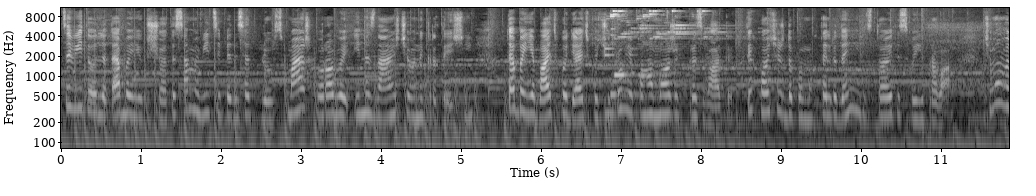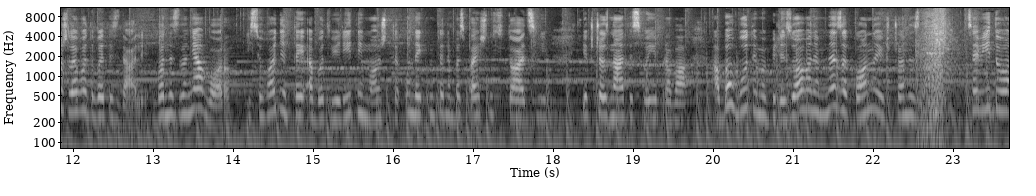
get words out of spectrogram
Це відео для тебе, якщо ти саме віці 50+, маєш хвороби і не знаєш, чи вони критичні. У тебе є батько, дядько чи друг, якого можуть призвати. Ти хочеш допомогти людині відстояти свої права. Чому важливо дивитись далі? Бо незнання ворог, і сьогодні ти або твій рідний можете уникнути небезпечної ситуації, якщо знати свої права, або бути мобілізованим незаконно, якщо не знаєш. Це відео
